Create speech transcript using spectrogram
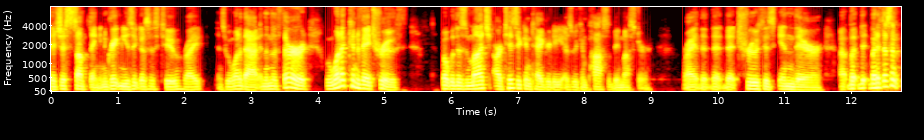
there's just something. And great music does this too, right? And so we wanted that. And then the third, we want to convey truth, but with as much artistic integrity as we can possibly muster. Right, that that that truth is in there, uh, but but it doesn't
